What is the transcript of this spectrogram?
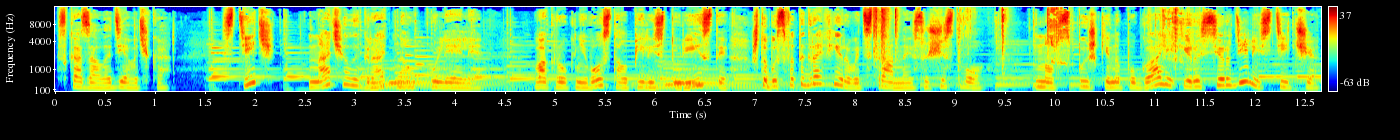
сказала девочка. Стич начал играть на укулеле. Вокруг него столпились туристы, чтобы сфотографировать странное существо. Но вспышки напугали и рассердили Стича.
